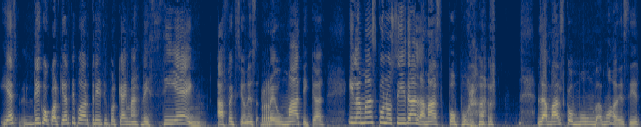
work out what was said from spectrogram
y es, digo cualquier tipo de artritis porque hay más de 100 afecciones reumáticas y la más conocida, la más popular, la más común, vamos a decir,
